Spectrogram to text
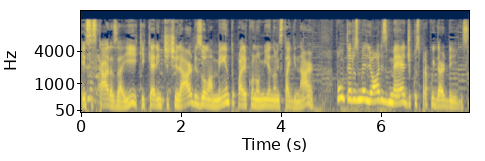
esses caras aí que querem te tirar do isolamento para a economia não estagnar, vão ter os melhores médicos para cuidar deles,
